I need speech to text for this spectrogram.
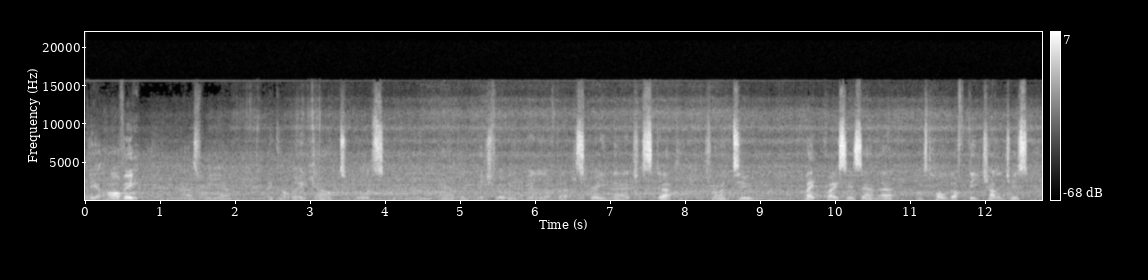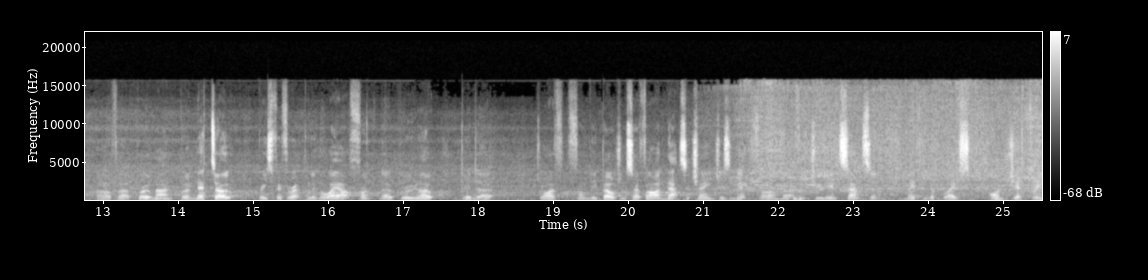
Elliot Harvey, as we uh, make our way down towards the hairpin, Litchfield in the middle of the screen there, just uh, trying to make places and uh, must hold off the challenges of uh, Roman Bonetto. Reese Vivaret pulling away out front, no Bruno. Good mm -hmm. Drive from the Belgian so far, and that's a change, isn't it, from uh, I think Julian Sanson making a place on Jeffrey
